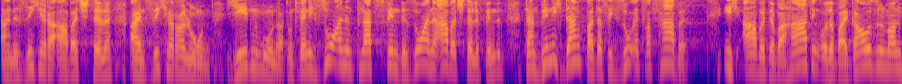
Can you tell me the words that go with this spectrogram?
eine sichere Arbeitsstelle, ein sicherer Lohn, jeden Monat. Und wenn ich so einen Platz finde, so eine Arbeitsstelle finde, dann bin ich dankbar, dass ich so etwas habe. Ich arbeite bei Harting oder bei Gauselmann,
